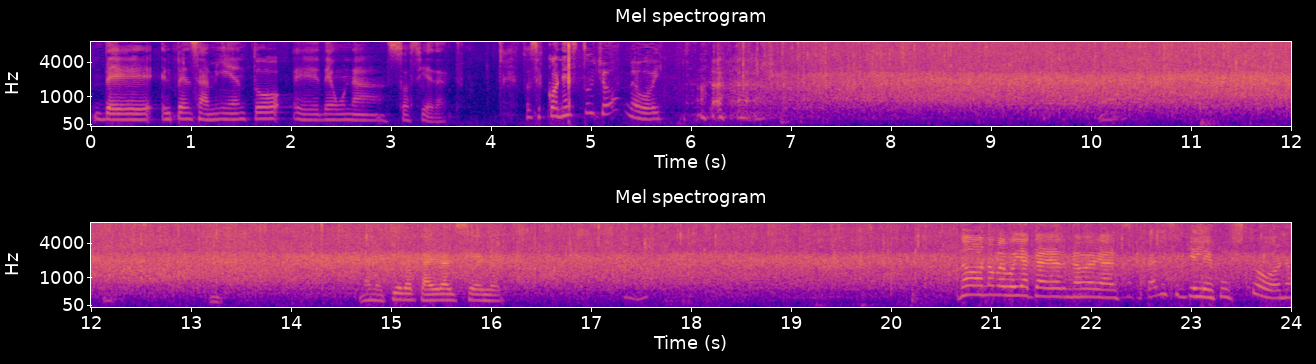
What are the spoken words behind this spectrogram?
del pensamiento eh, de una sociedad. Entonces, con esto yo me voy. No me quiero caer al suelo. No, no me voy a caer, no me voy a... Parece que les gustó, ¿no?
